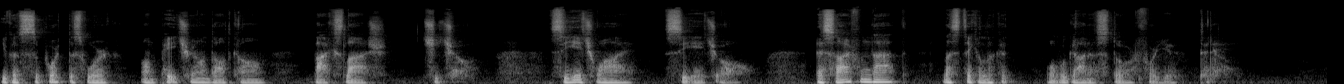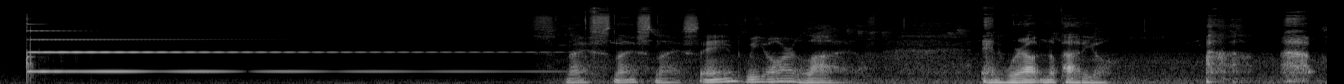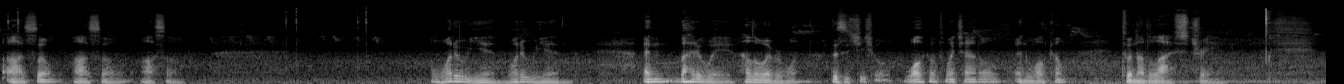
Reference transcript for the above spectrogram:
you can support this work on patreon.com backslash Chycho. C H Y C H O. Aside from that, let's take a look at what we got in store for you today. Nice, nice, nice. And we are live. And we're out in the patio. awesome, awesome, awesome. What are we in? What are we in? And by the way, hello everyone. This is Chycho. Welcome to my channel and welcome to another live stream.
